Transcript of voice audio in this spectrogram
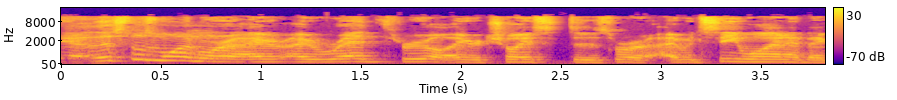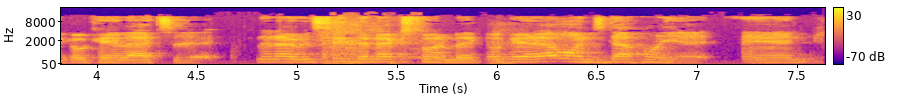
yeah, this was one where I, I, read through all your choices. Where I would see one, I'd be like, okay, that's it. Then I would see the next one, and be like, okay, that one's definitely it. And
